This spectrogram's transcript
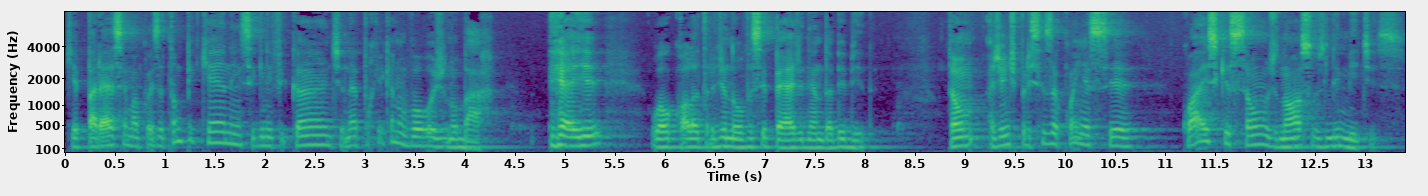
que parecem uma coisa tão pequena, insignificante, né? Por que, que eu não vou hoje no bar? E aí o alcoólatra de novo se perde dentro da bebida. Então, a gente precisa conhecer quais que são os nossos limites.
